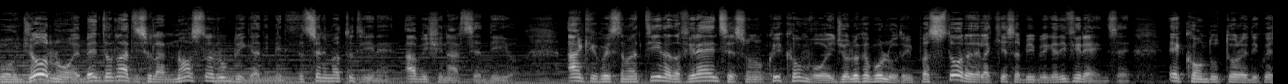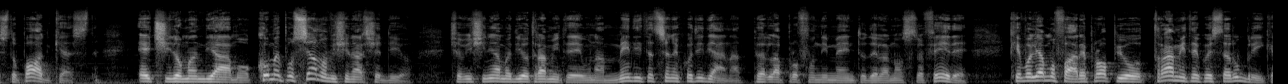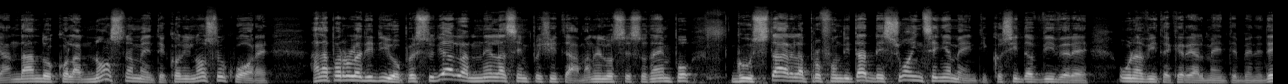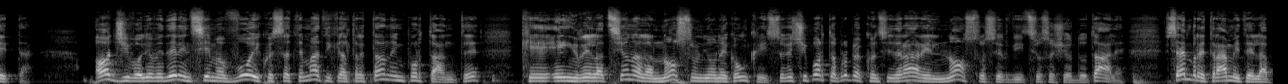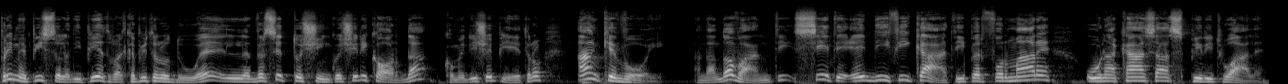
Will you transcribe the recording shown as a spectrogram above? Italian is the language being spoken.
Buongiorno e bentornati sulla nostra rubrica di meditazioni mattutine Avvicinarsi a Dio. Anche questa mattina da Firenze sono qui con voi Gianluca Pollutri, pastore della Chiesa Biblica di Firenze e conduttore di questo podcast. E ci domandiamo come possiamo avvicinarci a Dio. Ci avviciniamo a Dio tramite una meditazione quotidiana per l'approfondimento della nostra fede, che vogliamo fare proprio tramite questa rubrica, andando con la nostra mente e con il nostro cuore alla parola di Dio per studiarla nella semplicità, ma nello stesso tempo gustare la profondità dei suoi insegnamenti, così da vivere una vita che è realmente benedetta. Oggi voglio vedere insieme a voi questa tematica altrettanto importante che è in relazione alla nostra unione con Cristo, che ci porta proprio a considerare il nostro servizio sacerdotale. Sempre tramite la prima epistola di Pietro al capitolo 2, il versetto 5 ci ricorda, come dice Pietro, anche voi andando avanti, siete edificati per formare una casa spirituale,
